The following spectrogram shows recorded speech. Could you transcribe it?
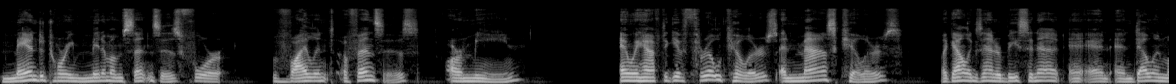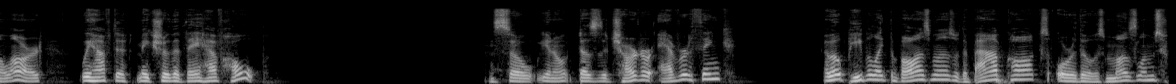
mandatory minimum sentences for violent offenses are mean, and we have to give thrill killers and mass killers like Alexander Bissonnette and, and, and Millard, we have to make sure that they have hope. And so, you know, does the charter ever think about people like the Bosmas or the Babcocks or those Muslims who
